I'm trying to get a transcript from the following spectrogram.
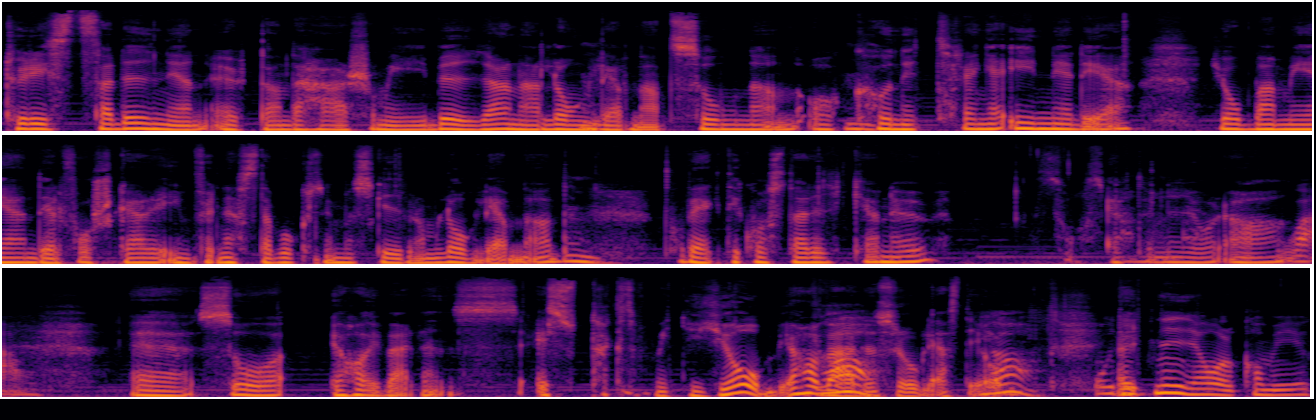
turist-Sardinien utan det här som är i byarna, långlevnadszonen och hunnit tränga in i det. Jobba med en del forskare inför nästa bok som jag skriver om långlevnad. På väg till Costa Rica nu Så efter spännande. nyår. Ja. Wow. Eh, så jag har ju världens, jag är så tacksam för mitt jobb. Jag har Ja. världens roligaste jobb. Ja. Och ditt nya år kommer ju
